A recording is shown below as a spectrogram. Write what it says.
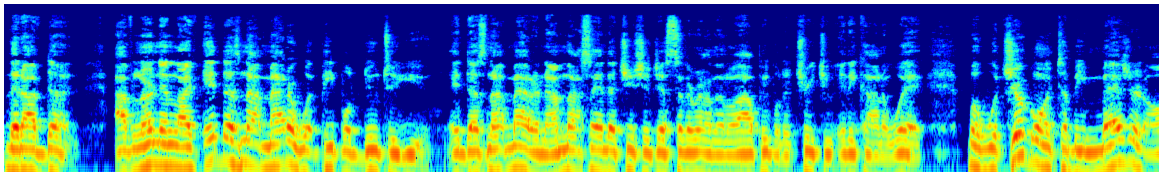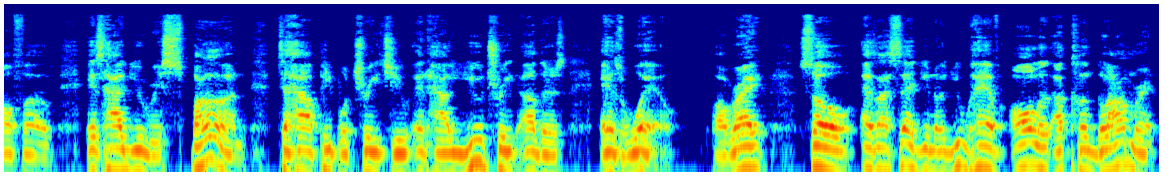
that I've done. I've learned in life it does not matter what people do to you. It does not matter. Now, I'm not saying that you should just sit around and allow people to treat you any kind of way. But what you're going to be measured off of is how you respond to how people treat you and how you treat others as well. All right. So, as I said, you know, you have all a conglomerate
